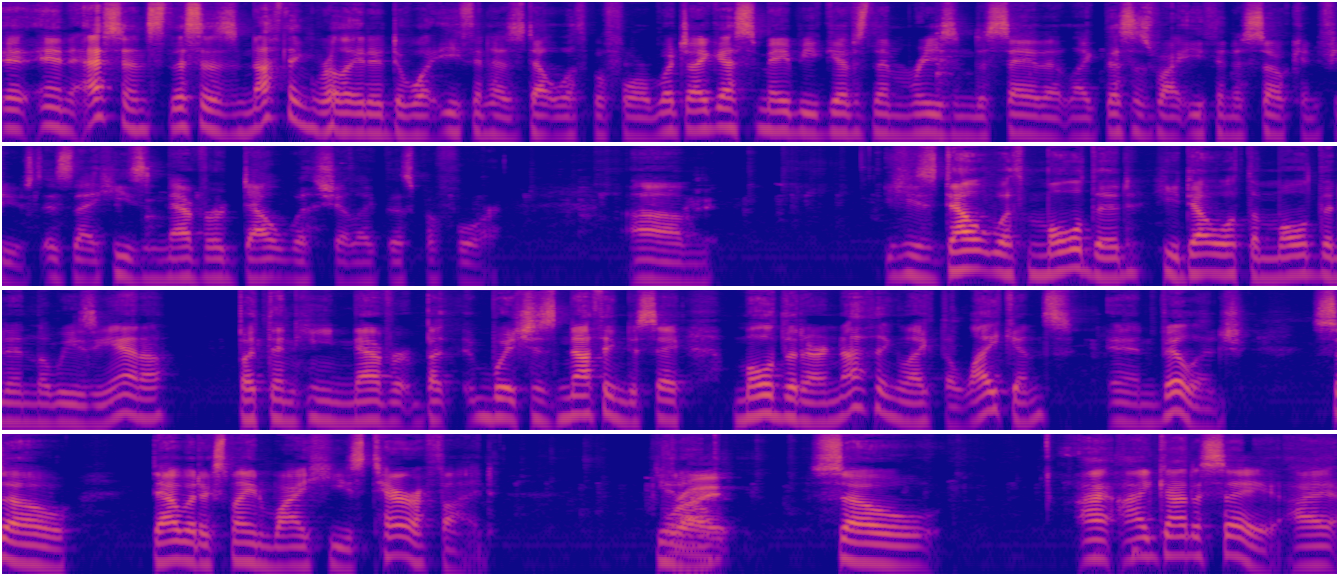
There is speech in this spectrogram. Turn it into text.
i- in essence, this is nothing related to what Ethan has dealt with before, which I guess maybe gives them reason to say that like this is why Ethan is so confused, is that he's never dealt with shit like this before. Um, he's dealt with molded. He dealt with the molded in Louisiana, but then he never. But which is nothing to say molded are nothing like the lycans in Village. So that would explain why he's terrified. You know? right. So I, I gotta say, I,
